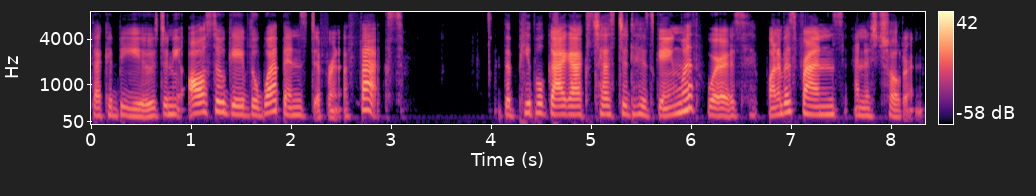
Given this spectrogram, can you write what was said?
that could be used, and he also gave the weapons different effects. The people Gygax tested his game with were his, one of his friends and his children.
